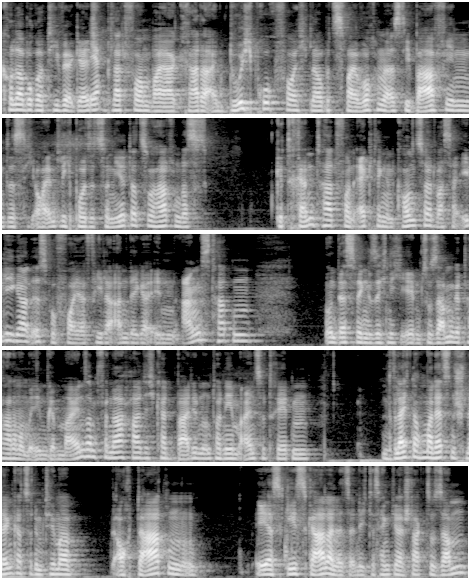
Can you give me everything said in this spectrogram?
kollaborative Engagement-Plattform, ja. war ja gerade ein Durchbruch vor, ich glaube, zwei Wochen, als die BaFin das sich auch endlich positioniert dazu hat und das getrennt hat von Acting in Concert, was ja illegal ist, wovor ja viele AnlegerInnen Angst hatten und deswegen sich nicht eben zusammengetan haben, um eben gemeinsam für Nachhaltigkeit bei den Unternehmen einzutreten. Und vielleicht nochmal letzten Schlenker zu dem Thema auch Daten und ESG-Skala letztendlich, das hängt ja stark zusammen.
